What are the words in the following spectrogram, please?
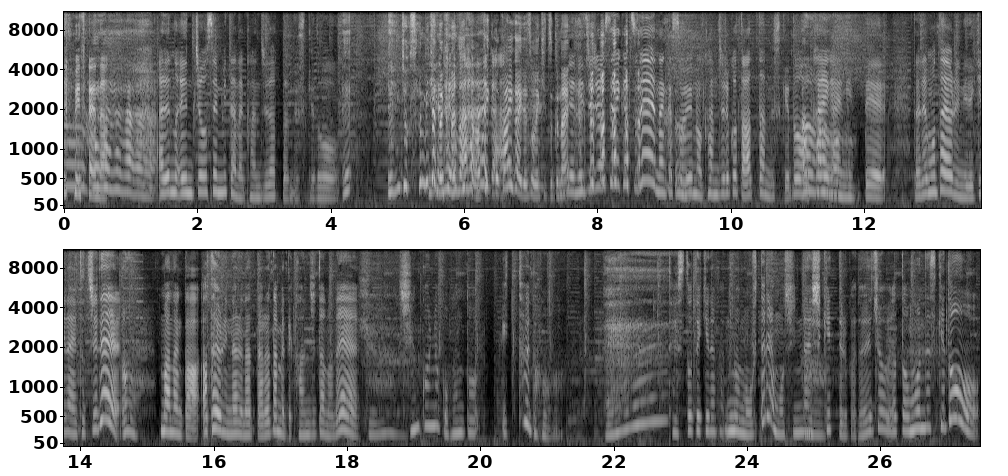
みたいな。はははいはいあれの延長線みたいな感じだったんですけど。延長線みたいな感じ 結構海外でそれきつくない？で日常生活でなんかそういうのを感じることあったんですけど、うん。海外に行って誰も頼りにできない土地で、うんまあなんかあ頼りになるなって改めて感じたので新婚旅行本当行っといた方がえー。テスト的な感じ。もうお二人はもう信頼しきってるから大丈夫だと思うんですけど、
